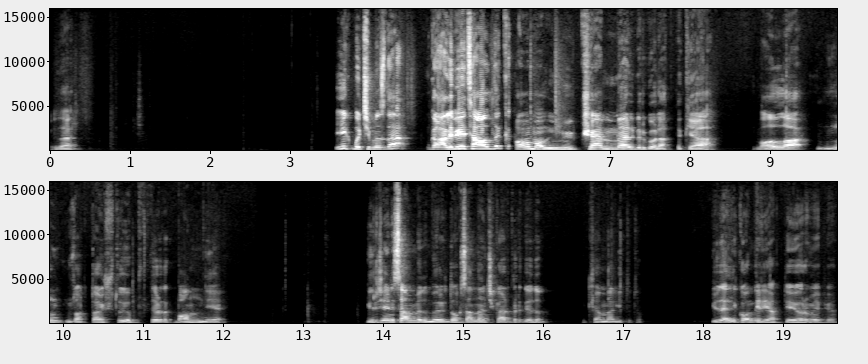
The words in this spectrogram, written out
Güzel. İlk maçımızda galibiyeti aldık ama mükemmel bir gol attık ya. Valla uzun uzaktan şutu yapıştırdık bam diye. Gireceğini sanmıyordum böyle. 90'dan çıkartır diyordum. Mükemmel gitti top. Güzellik 11 yap diye yorum yapıyor.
